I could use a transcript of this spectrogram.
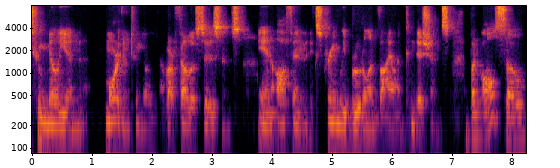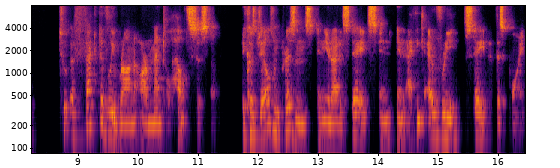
2 million, more than 2 million of our fellow citizens in often extremely brutal and violent conditions, but also to effectively run our mental health system. Because jails and prisons in the United States, in, in I think every state at this point,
